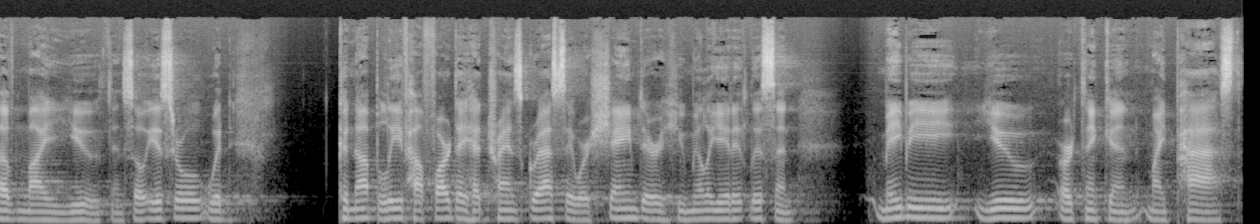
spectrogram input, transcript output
of my youth. And so Israel would could not believe how far they had transgressed. They were ashamed, they were humiliated. Listen, maybe you are thinking, my past.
